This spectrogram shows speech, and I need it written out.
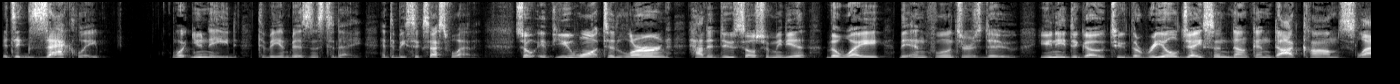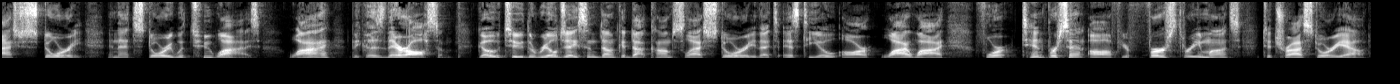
It's exactly what you need to be in business today and to be successful at it. So if you want to learn how to do social media the way the influencers do, you need to go to therealjasonduncan.com slash story. And that Storyy with two Y's. Why? Because they're awesome. Go to therealjasonduncan.com slash story. That's S-T-O-R-Y-Y for 10% off your first three months to try Storyy out.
